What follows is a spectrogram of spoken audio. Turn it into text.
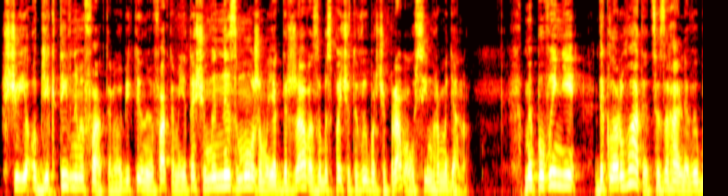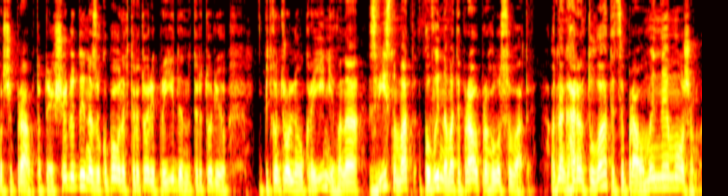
що є об'єктивними фактами. Об'єктивними фактами є те, що ми не зможемо як держава забезпечити виборче право усім громадянам. Ми повинні декларувати це загальне виборче право. Тобто, якщо людина з окупованих територій приїде на територію підконтрольної Україні, вона, звісно, мат, повинна мати право проголосувати. Однак гарантувати це право ми не можемо.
